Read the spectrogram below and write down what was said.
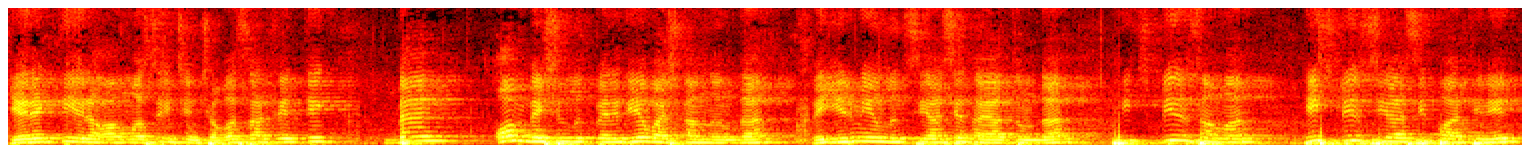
gerekli yeri alması için çaba sarf ettik. Ben 15 yıllık belediye başkanlığımda ve 20 yıllık siyaset hayatımda hiçbir zaman hiçbir siyasi partinin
